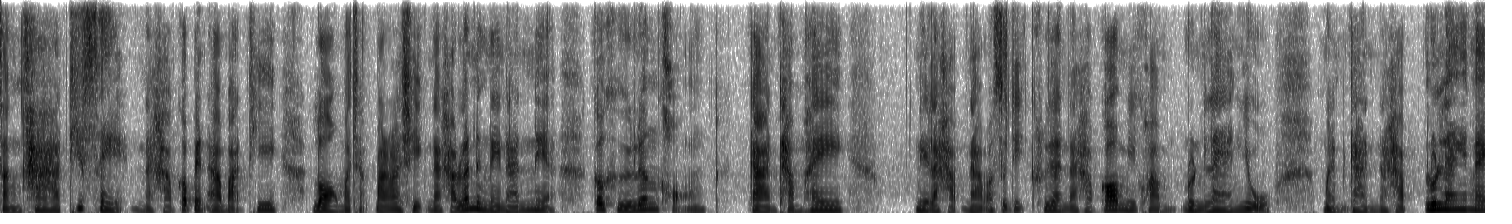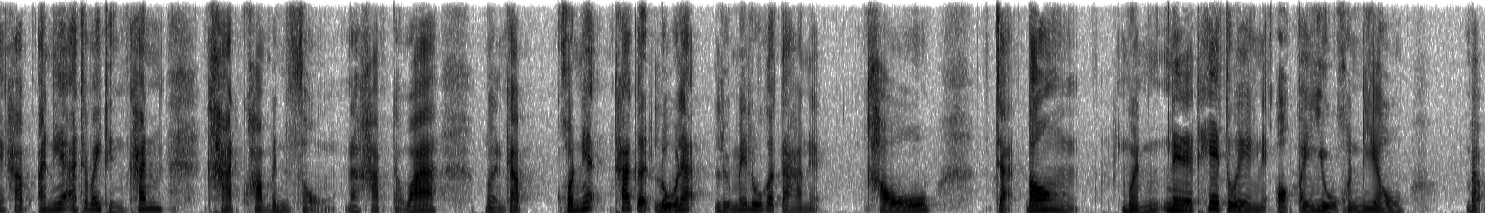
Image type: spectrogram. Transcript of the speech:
สังฆาทิเศษนะครับ ก็เป็นอาบัตที่รองมาจากปาราชิกนะครับ และหนึ่งในนั้นเนี่ยก็คือเรื่องของการทำให้นี่แหละครับน้ำอสุจิเคลื่อนนะครับ ก็มีความรุนแรงอยู่เหมือนกันนะครับ รุนแรงยังไงครับ อันนี้อาจจะไม่ถึงขั้นขาดความเป็นสงฆ์นะครับ แต่ว่าเหมือนกับคนเนี้ยถ้าเกิดรู้แล้วหรือไม่รู้ก็ตามเนี่ยเขาจะต้องเหมือนในเทศตัวเองเนี่ยออกไปอยู่คนเดียว แบบ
